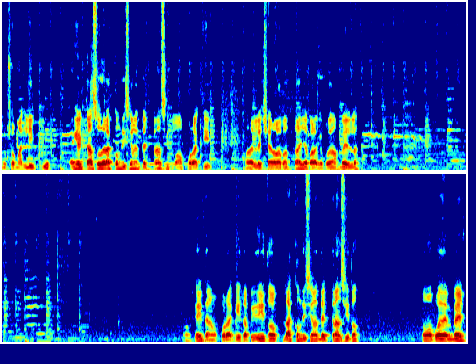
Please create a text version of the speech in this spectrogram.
mucho más limpio. En el caso de las condiciones del tránsito, vamos por aquí a darle echar a la pantalla para que puedan verla. Ok, tenemos por aquí rapidito las condiciones del tránsito. Como pueden ver,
